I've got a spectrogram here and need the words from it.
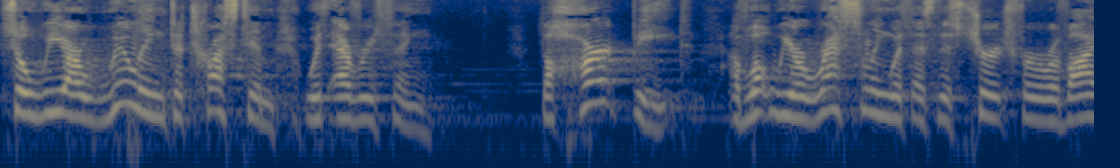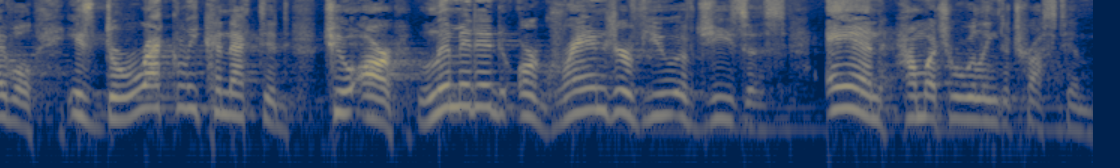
So we are willing to trust Him with everything. The heartbeat of what we are wrestling with as this church for revival is directly connected to our limited or grandeur view of Jesus and how much we're willing to trust Him.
